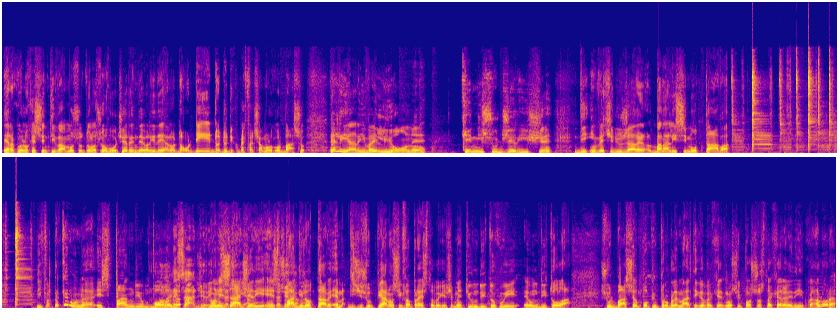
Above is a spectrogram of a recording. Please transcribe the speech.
era quello che sentivamo sotto la sua voce e rendeva l'idea, no? Don di don di come facciamolo col basso. E lì arriva il lione che mi suggerisce di invece di usare la banalissima ottava perché non espandi un po'? Non le... esageri. Non esageri espandi le ottave. Eh, ma dici sul piano si fa presto perché ci metti un dito qui e un dito là. Sul basso è un po' più problematico perché non si possono staccare le dita. Allora,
